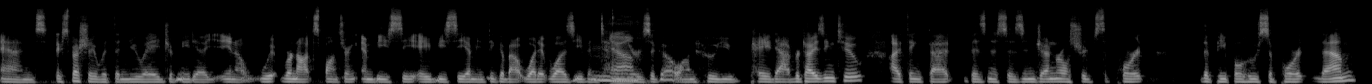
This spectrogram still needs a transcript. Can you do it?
and especially with the new age of media you know we- we're not sponsoring nbc abc i mean think about what it was even 10 Yeah. years ago on who you paid advertising to i think that businesses in general should support the people who support them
